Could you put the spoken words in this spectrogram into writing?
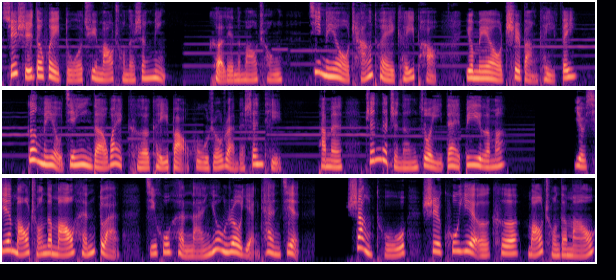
随时都会夺去毛虫的生命。可怜的毛虫，既没有长腿可以跑，又没有翅膀可以飞，更没有坚硬的外壳可以保护柔软的身体。它们真的只能坐以待毙了吗？有些毛虫的毛很短，几乎很难用肉眼看见。上图是枯叶蛾科毛虫的毛，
